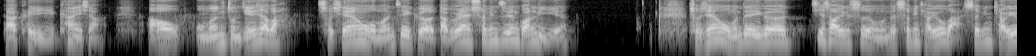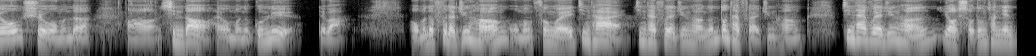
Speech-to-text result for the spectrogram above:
大家可以看一下。然后我们总结一下吧。首先，我们这个 WAN 射频资源管理，首先我们的一个介绍一个是我们的射频调优吧。射频调优是我们的啊信道还有我们的功率，对吧？我们的负载均衡，我们分为静态、静态负载均衡跟动态负载均衡。静态负载均衡要手动创建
